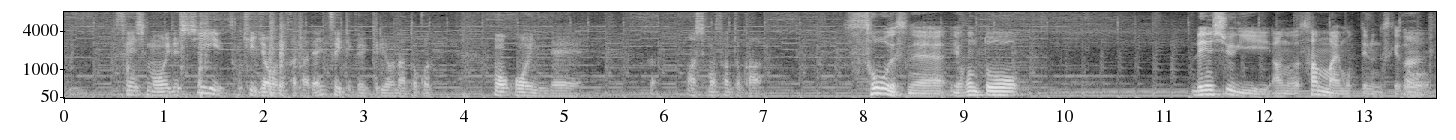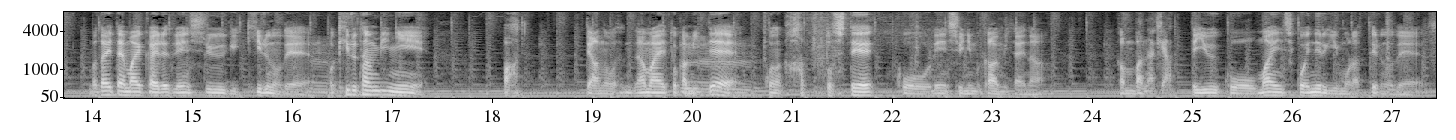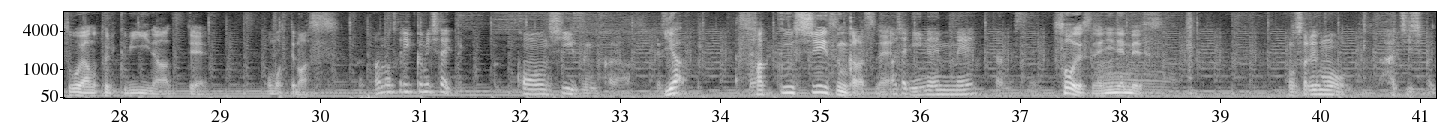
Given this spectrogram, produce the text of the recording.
選手も多いですし、はい、企業の方でついてくれてるようなとこも多いんで足本さんとか。そうですね。いや本当練習着あの3枚持ってるんですけど、はい、まあ、大体毎回練習着着るので、うん、まあ、着るたんびにあってあの名前とか見て、うん、こうなんかハッとしてこう練習に向かうみたいな頑張んなきゃっていうこう毎日こうエネルギーもらってるのですごいあの取り組みいいなって思ってます。あの取り組み自体って今シーズンからですか？いや昨シーズンからですね。あじゃあ2年目なんですね。そうですね2年目です。もうそれも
